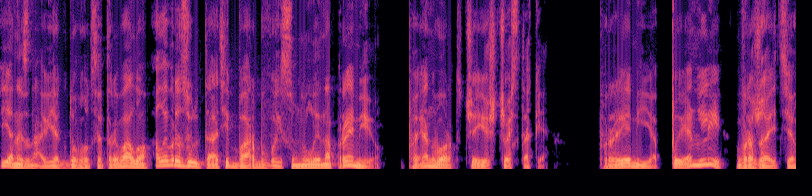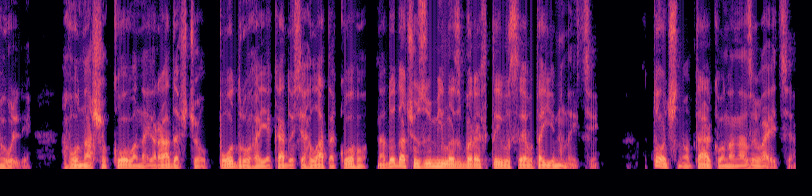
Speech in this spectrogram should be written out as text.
Я не знаю, як довго це тривало, але в результаті Барб висунули на премію Пенворд чи щось таке. Премія Пенлі? вражається Голлі. Вона шокована і рада, що подруга, яка досягла такого, на додачу зуміла зберегти все в таємниці. Точно, так вона називається.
